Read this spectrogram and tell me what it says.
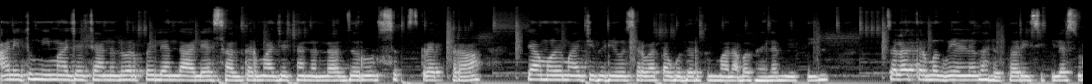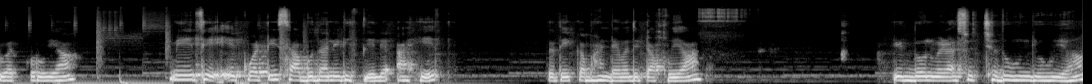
आणि तुम्ही माझ्या चॅनलवर पहिल्यांदा आले असाल तर माझ्या चॅनलला जरूर सबस्क्राईब करा. त्यामुळे माझे व्हिडिओ सर्वात अगोदर तुम्हाला बघायला मिळतील. चला तर मग वेळ न घालवता रेसिपीला सुरुवात करूया. मी इथे एक वाटी साबुदाणे घेतलेले आहेत. तर ते एका भांड्यामध्ये टाकूया. एक दोन वेळा स्वच्छ धुवून घेऊया.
